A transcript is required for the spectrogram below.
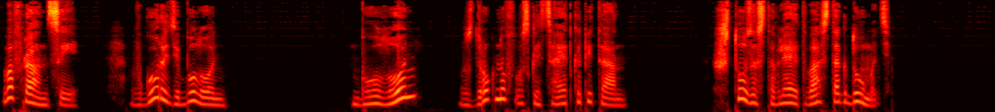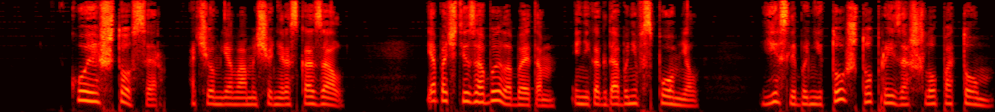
во Франции, в городе Булонь. Булонь? вздрогнув, восклицает капитан. Что заставляет вас так думать? Кое-что, сэр, о чем я вам еще не рассказал. Я почти забыл об этом и никогда бы не вспомнил, если бы не то, что произошло потом.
